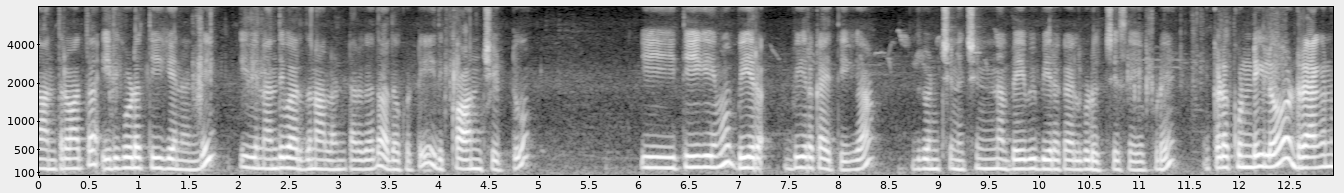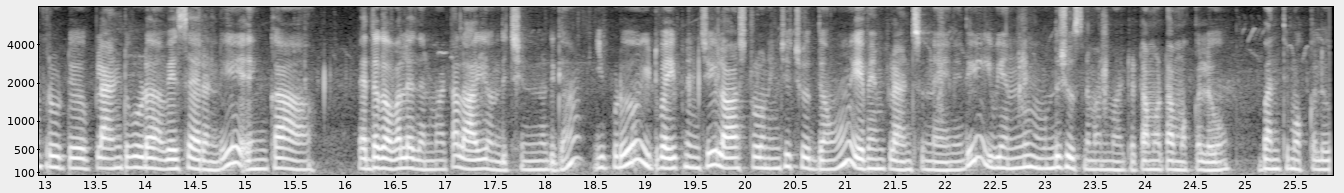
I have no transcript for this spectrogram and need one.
దాని తర్వాత ఇది కూడా తీగేనండి. ఇవి నందివర్ధనాలు అంటారు కదా అదొకటి. ఇది కార్న్ చెట్టు. ఈ తీగ ఏమో బీర బీరకాయ తీగ. ఇదిగోండి చిన్న చిన్న బేబీ బీరకాయలు కూడా వచ్చేసాయి ఇప్పుడే. ఇక్కడ కుండీలో డ్రాగన్ ఫ్రూట్ ప్లాంట్ కూడా వేశారండి ఇంకా పెద్దగా అవ్వలేదన్నమాట అలాగే ఉంది చిన్నదిగా. ఇప్పుడు ఇటువైపు నుంచి లాస్ట్ రో నుంచి చూద్దాము ఏమేమి ప్లాంట్స్ ఉన్నాయనేది. ఇవి అన్నీ ముందు చూసినాం అనమాట టమాటా మొక్కలు బంతి మొక్కలు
